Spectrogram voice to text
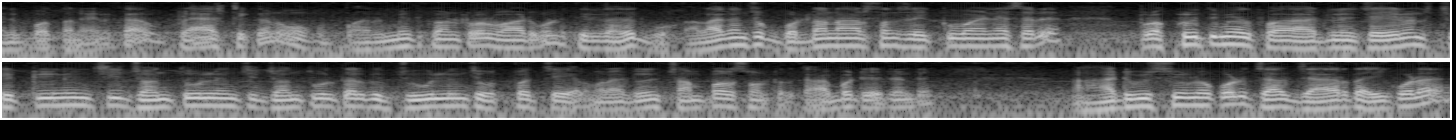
చనిపోతున్నాయి కాబట్టి ప్లాస్టిక్ అని ఒక పరిమితి కంట్రోల్ వాడుకుంటే తిరిగి అదే గు- అలాగని గుడ్డ నార్సన్స్ ఎక్కువ అయినా సరే ప్రకృతి మీద అట్లా చేయాలంటే చెట్ల నుంచి జంతువుల నుంచి జంతువుల తరకు జూల నుంచి ఉత్పత్తి చేయాలి. మరి అట్లని చంపాల్సి ఉంటుంది. కాబట్టి ఏంటంటే వాటి విషయంలో కూడా చాలా జాగ్రత్త. అవి కూడా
